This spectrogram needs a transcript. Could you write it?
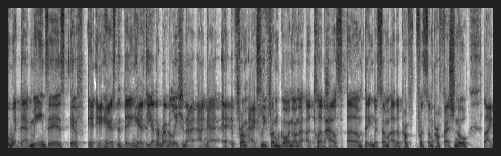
what that means is if here's the thing, here's the other revelation I, I got eh, from actually from going on a, a clubhouse um, thing with some other prof, for some professional, like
